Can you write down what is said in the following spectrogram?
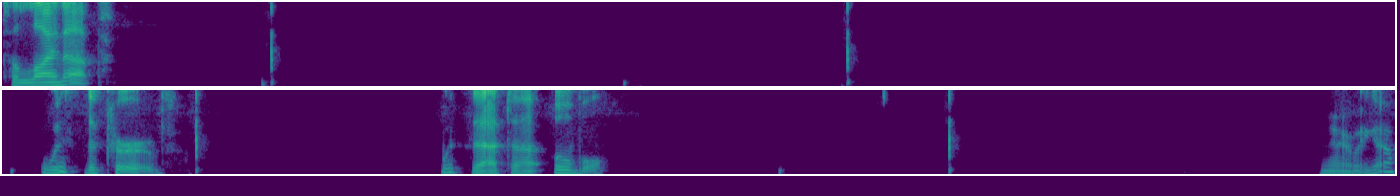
to line up. with the curve, with that uh, oval. There we go.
